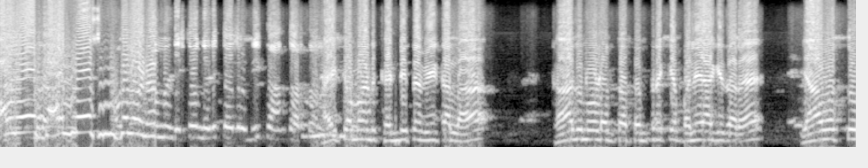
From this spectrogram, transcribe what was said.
ಅವರು ಕಾಂಗ್ರೆಸ್ ಹೈಕಮಾಂಡ್ ಖಂಡಿತ ಬೇಕಲ್ಲ ಕಾದು ನೋಡಂತ ತಂತ್ರಕ್ಕೆ ಬಲಿಯಾಗಿದ್ದಾರೆ. ಯಾವತ್ತು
